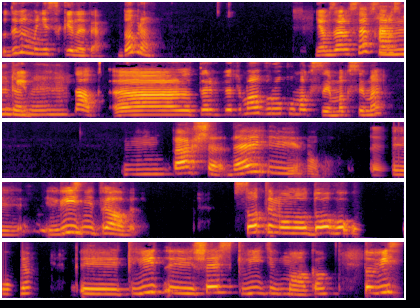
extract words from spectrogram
туди ви мені скинете. Добре? Я вам зараз все все А, ну розповім. добре. Так, е, тр- тримав в руку Максим. Максиме, М, Перше, де і, ну, е, різні трави. Соти молодого угля, е, квіт, е, 6 квітів мака, то 8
